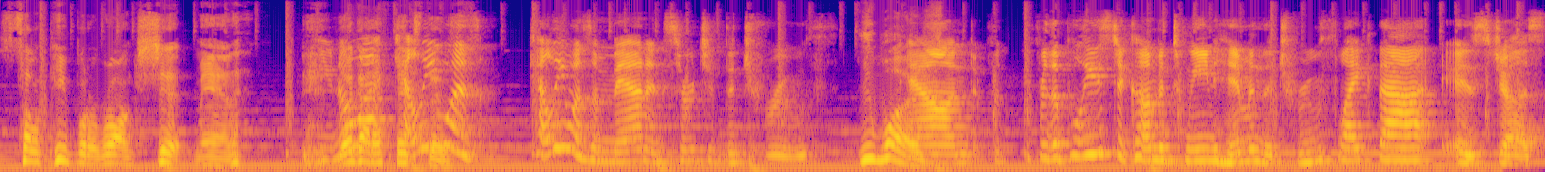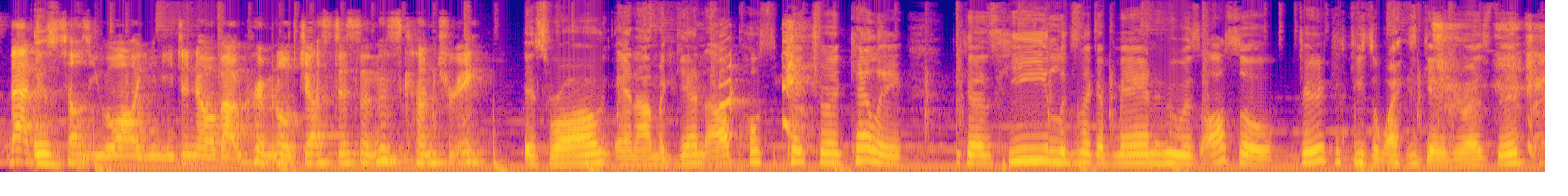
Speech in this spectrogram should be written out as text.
selling people the wrong shit, man. You know what? Kelly this. was Kelly was a man in search of the truth. He was. And for, for the police to come between him and the truth like that is just that just Is- tells you all you need to know about criminal justice in this country. it's wrong, and I'm again. I'll post a picture of Kelly because he looks like a man who is also very confused on why he's getting arrested.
